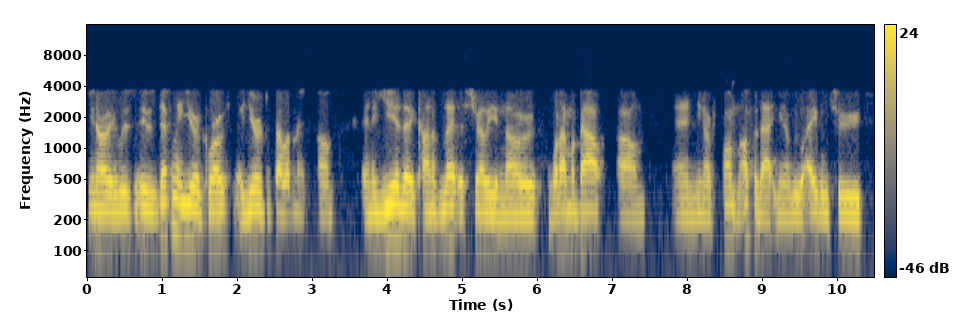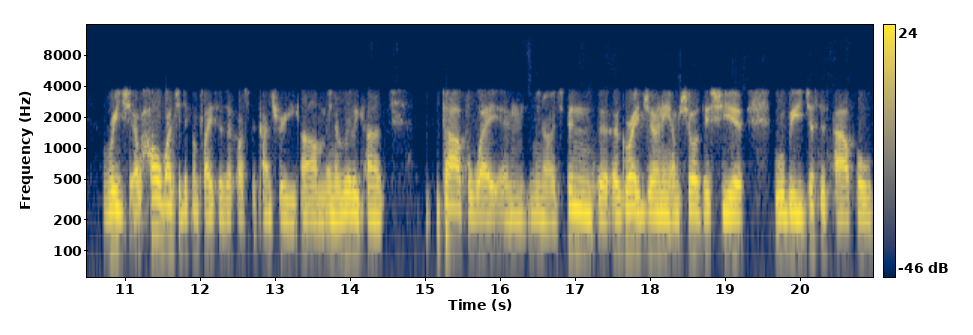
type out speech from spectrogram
you know, it was it was definitely a year of growth, a year of development, um, and a year that kind of let Australia know what I'm about. Um, and you know, from off of that, you know, we were able to reach a whole bunch of different places across the country um, in a really kind of powerful way. And you know, it's been a, great journey. I'm sure this year will be just as powerful.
